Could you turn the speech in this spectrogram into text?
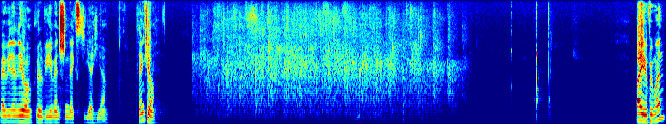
maybe then you will be mentioned next year here. Thank you. Hi everyone.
